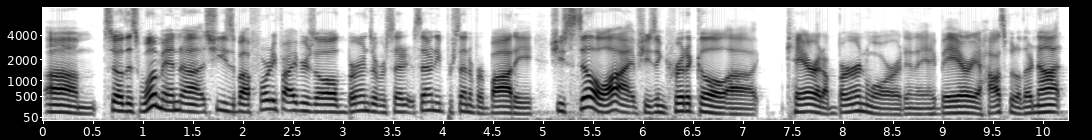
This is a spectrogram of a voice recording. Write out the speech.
Um, so this woman, uh, she's about 45 years old, burns over 70% of her body. She's still alive. She's in critical uh, care at a burn ward in a Bay Area hospital. They're not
